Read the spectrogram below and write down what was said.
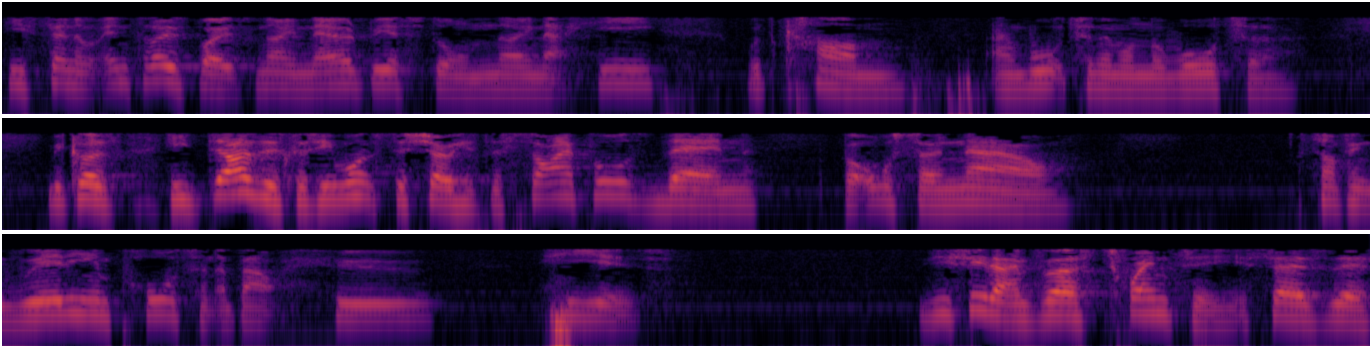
He sent them into those boats, knowing there would be a storm, knowing that he would come and walk to them on the water. Because he does this because he wants to show his disciples then, but also now, something really important about who he is. You see that in verse 20. It says this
